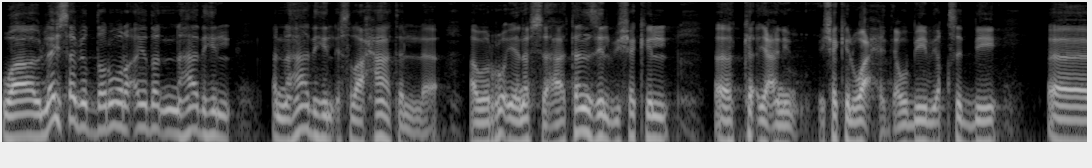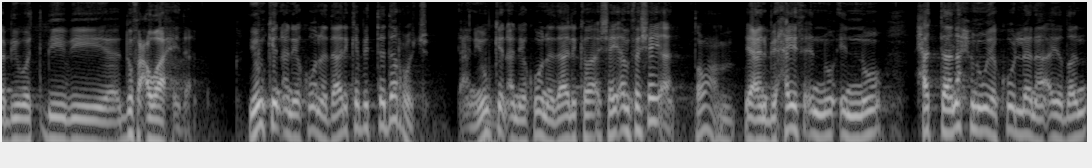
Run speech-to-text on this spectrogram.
وليس بالضرورة أيضا أن هذه أن هذه الإصلاحات أو الرؤية نفسها تنزل بشكل آه، يعني بشكل واحد أو بيقصد آه، بدفعة واحدة. يمكن أن يكون ذلك بالتدرج. يعني يمكن أن يكون ذلك شيئا فشيئا. طبعا. يعني بحيث أنه أنه حتى نحن يكون لنا أيضا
